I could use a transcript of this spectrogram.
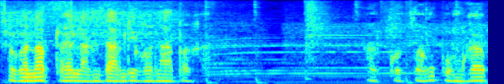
แล้วก็นับถอยหลังตามที่เขานับอะครับกดสองปุ่มครับ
